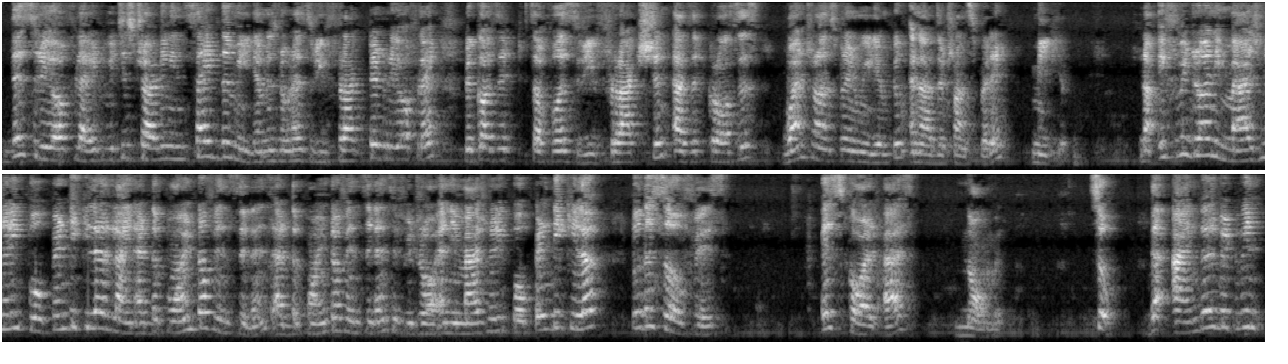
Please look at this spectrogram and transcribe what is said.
this ray of light which is traveling inside the medium is known as refracted ray of light because it suffers refraction as it crosses one transparent medium to another transparent medium. Now if we draw an imaginary perpendicular line at the point of incidence, at the point of incidence if we draw an imaginary perpendicular to the surface is called as normal. So the angle between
